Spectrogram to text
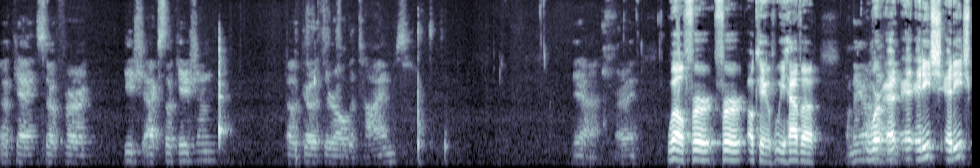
Okay, so for each x location, it'll go through all the times. Yeah, right. Well, for for okay, we have a I'm thinking about we're at, at each at each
